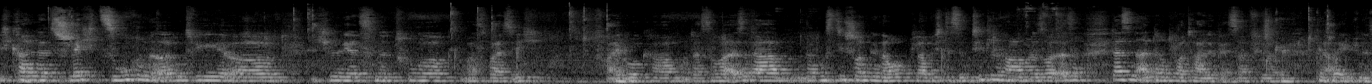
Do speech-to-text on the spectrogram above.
ich kann jetzt schlecht suchen irgendwie. Äh, ich will jetzt eine Tour, was weiß ich, Freiburg haben oder so. Also da, da muss die schon genau, glaube ich, das im Titel haben oder so. Also da sind andere Portale besser für okay. geeignet.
